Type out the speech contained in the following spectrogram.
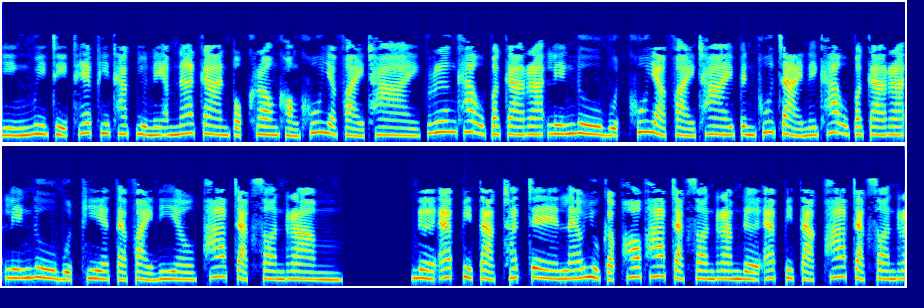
หญิงวีจิเทพพิทักษ์อยู่ในอำนาจการปกครองของคู่หย่าฝ่ายชาย เรื่องค่าอุปการะเลี้ยงดูบุตรคู่หย่าฝ่ายชายเป็นผู้จ่ายในค่าอุปการะเลี้ยงดูบุตรเพียงแต่ฝ่ายเดียว ภาพจากซอนรำเดอะแอปปิตักชัดเจนแล้วอยู่กับพ่อภาพจากซอนรำเดอะแอปปิตักภาพจากซอนร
